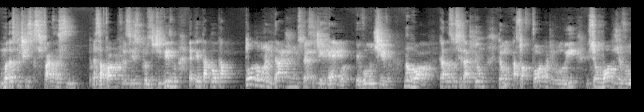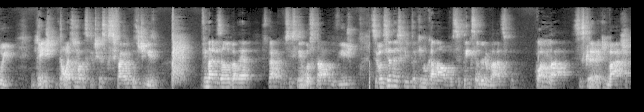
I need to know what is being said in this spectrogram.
uma das críticas que se faz assim, essa forma de fazer isso do positivismo é tentar colocar toda a humanidade numa espécie de régua evolutiva. Não rola. Cada sociedade tem, um, tem um, a sua forma de evoluir e seu modo de evoluir. Entende? Então, essa é uma das críticas que se faz ao positivismo. Finalizando, galera, espero que vocês tenham gostado do vídeo. Se você não é inscrito aqui no canal, você tem que saber o básico. Corre lá, se inscreve aqui embaixo,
